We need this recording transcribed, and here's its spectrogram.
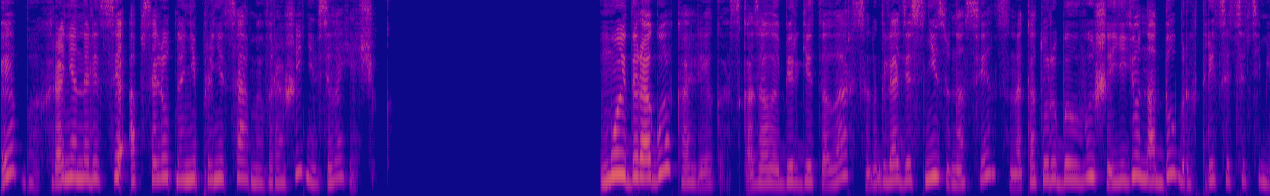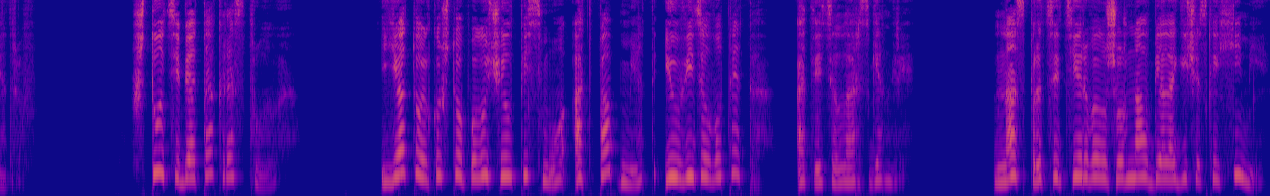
Эбба, храня на лице абсолютно непроницаемое выражение, взяла ящик. «Мой дорогой коллега», — сказала Бергита Ларсен, глядя снизу на Свенсона, который был выше ее на добрых 30 сантиметров. «Что тебя так расстроило? «Я только что получил письмо от PubMed и увидел вот это», — ответил Ларс Генри. «Нас процитировал журнал биологической химии.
